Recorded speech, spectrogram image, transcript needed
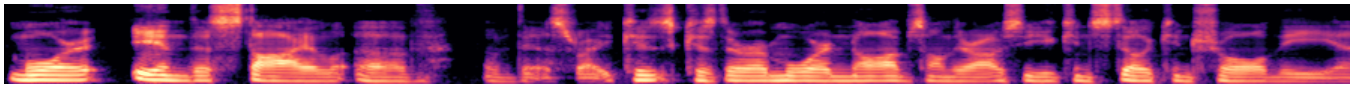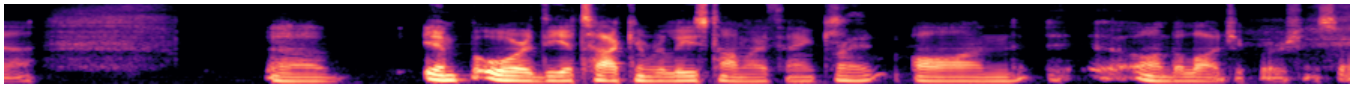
more in the style of of this, right? Because because there are more knobs on there, obviously you can still control the uh, uh, imp or the attack and release time. I think Right. on on the Logic version. So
